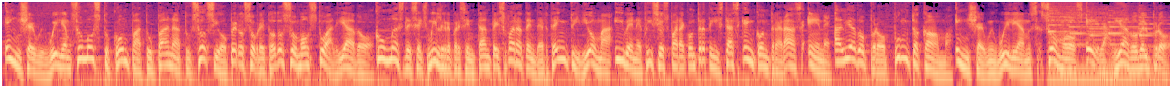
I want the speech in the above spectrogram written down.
En Sherwin Williams somos tu compa, tu pana, tu socio, pero sobre todo somos tu aliado, con más de 6.000 representantes para atenderte en tu idioma y beneficios para contratistas que encontrarás en aliadopro.com. En Sherwin Williams somos el aliado del PRO.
